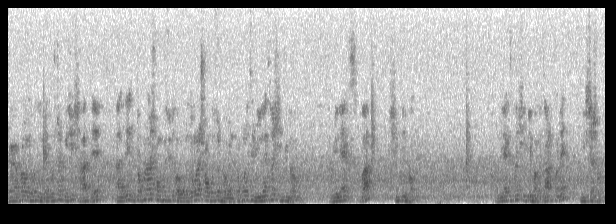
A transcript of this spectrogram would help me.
ডায়াফ্রাম এবং ইন্টারকোস্টাল পেশির সাহায্যে যে তখন আর সংকুচিত হবে না, তখন আর সংকোচন হবে না, তখন হচ্ছে রিল্যাক্স বা শিথিল হবে। রিল্যাক্স বা শিথিল হবে। রিল্যাক্স বা শিথিল হবে, যার ফলে নিঃশ্বাস হবে।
